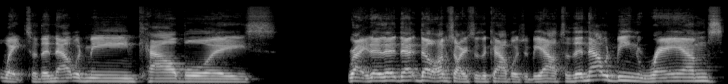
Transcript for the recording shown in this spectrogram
wait, so then that would mean Cowboys. Right. That, that, no, I'm sorry. So the Cowboys would be out. So then that would mean Rams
